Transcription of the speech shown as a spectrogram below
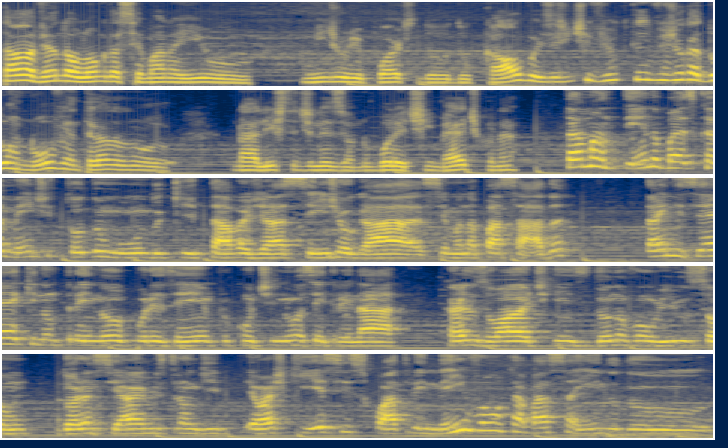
tava vendo ao longo da semana aí o, o injury report do, do Cowboys, a gente viu que teve jogador novo entrando no, na lista de lesão, no boletim médico, né? Tá mantendo basicamente todo mundo que tava já sem jogar semana passada. Tiny Zek não treinou, por exemplo, continua sem treinar. Carlos Watkins, Donovan Wilson, Dorance Armstrong. Eu acho que esses quatro nem vão acabar saindo do,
